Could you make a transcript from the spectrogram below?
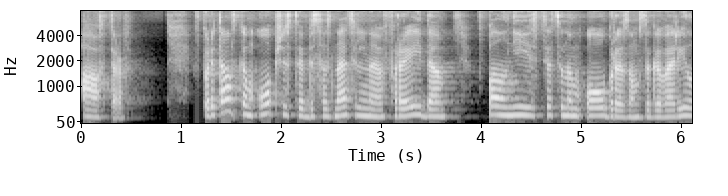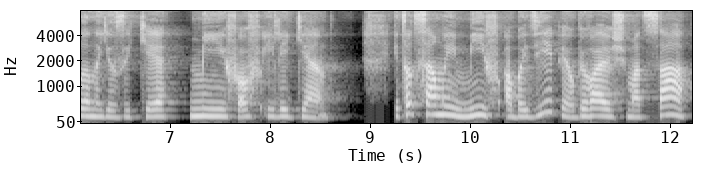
авторов. В британском обществе бессознательная Фрейда вполне естественным образом заговорила на языке мифов и легенд. И тот самый миф об Эдипе, убивающем отца,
